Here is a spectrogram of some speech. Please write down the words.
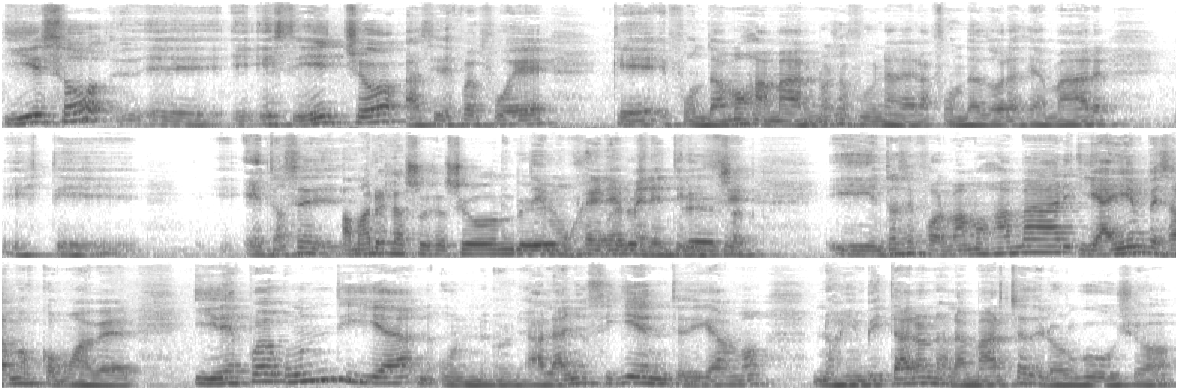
Y eso, eh, ese hecho, así después fue que fundamos Amar, ¿no? Yo fui una de las fundadoras de Amar. Este, entonces, Amar es la asociación de, mujeres, meretrices. Y entonces formamos Amar y ahí empezamos como a ver. Y después un día, al año siguiente, digamos, nos invitaron a la Marcha del Orgullo,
